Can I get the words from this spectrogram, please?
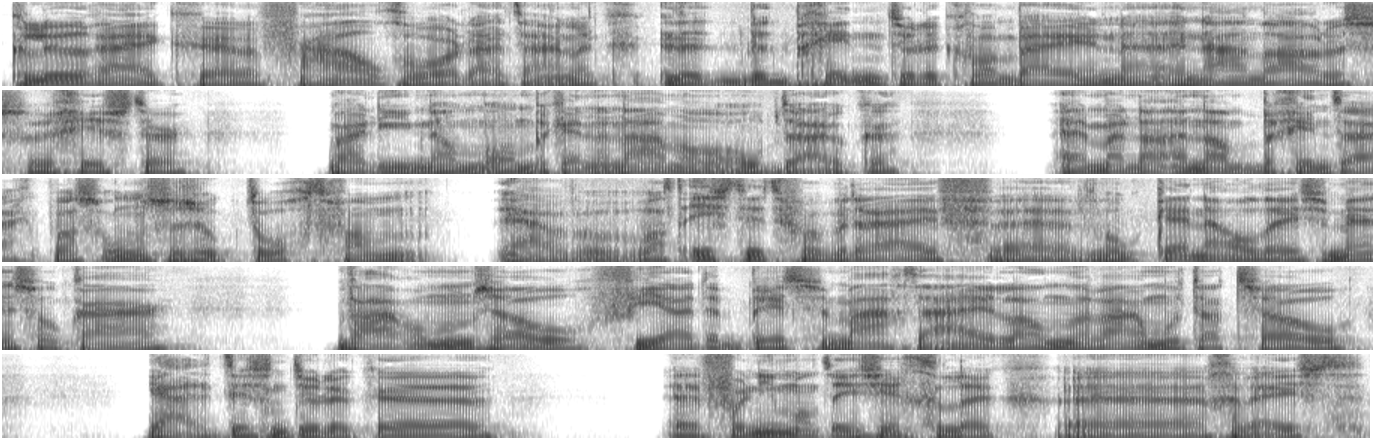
kleurrijk eh, verhaal geworden uiteindelijk. Het, het begint natuurlijk gewoon bij een, eh, een aandeelhoudersregister... waar die dan onbekende namen opduiken. En, maar dan, en dan begint eigenlijk pas onze zoektocht van... Ja, wat is dit voor bedrijf? Eh, hoe kennen al deze mensen elkaar? Waarom zo via de Britse Maagdeneilanden? Waarom moet dat zo... Ja, het is natuurlijk eh, eh, voor niemand inzichtelijk eh, geweest.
